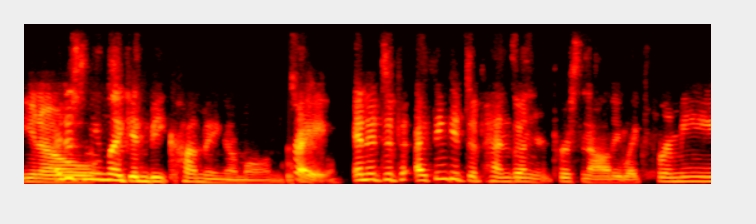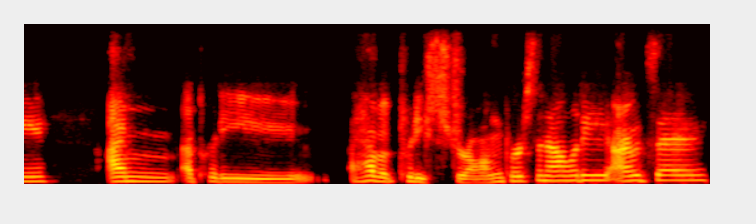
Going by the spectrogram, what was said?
you know, I just mean like in becoming a mom. Too. Right. And it, de- I think it depends on your personality. Like for me, I'm a pretty, I have a pretty strong personality, I would say.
